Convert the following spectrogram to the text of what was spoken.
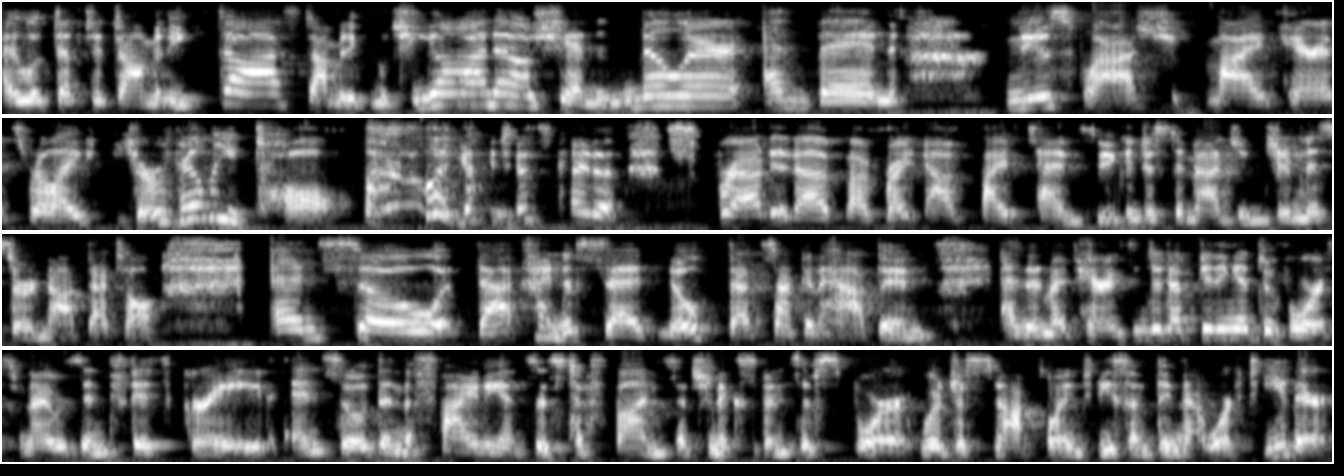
I looked up to Dominique Dawes, Dominique Moceanu, Shannon Miller, and then newsflash, my parents were like, "You're really tall." like I just kind of sprouted up. Uh, right now I'm five ten, so you can just imagine gymnasts are not that tall. And so that kind of said, "Nope, that's not going to happen." And then my parents ended up getting a divorce when I was in fifth grade, and so then the finances to fund such an expensive sport were just not going to be something that worked either.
